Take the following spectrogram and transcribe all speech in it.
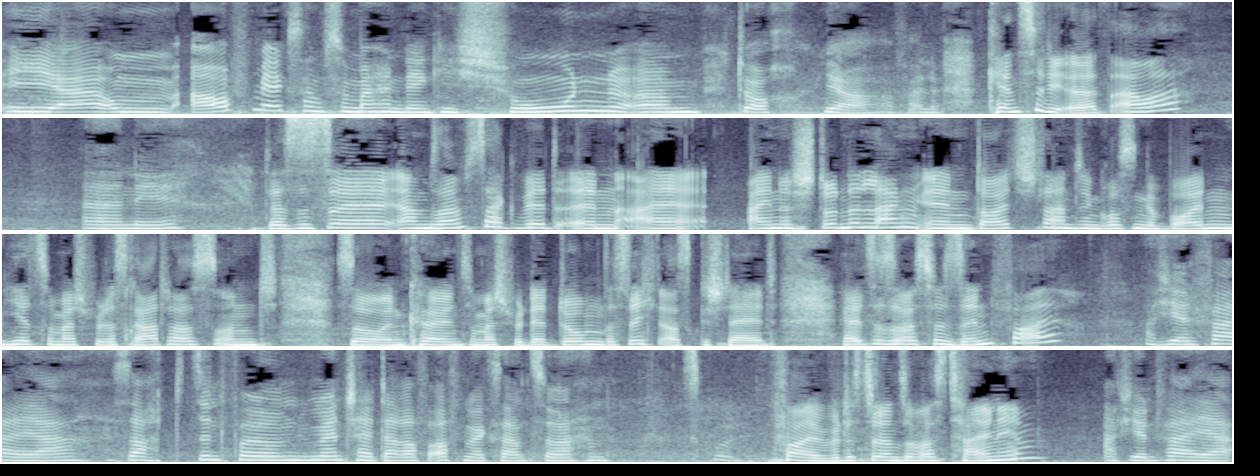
Ja, um aufmerksam zu machen, denke ich schon. Ähm, doch, ja, auf alle Fälle. Kennst du die Earth Hour? Äh, nee. Das ist äh, am Samstag wird in ei- eine Stunde lang in Deutschland in großen Gebäuden, hier zum Beispiel das Rathaus und so in Köln zum Beispiel der Dom, das Licht ausgestellt. Hältst du sowas für sinnvoll? Auf jeden Fall, ja. Ist auch sinnvoll, um die Menschheit darauf aufmerksam zu machen. Ist gut. Voll. Würdest du an sowas teilnehmen? Auf jeden Fall, ja.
